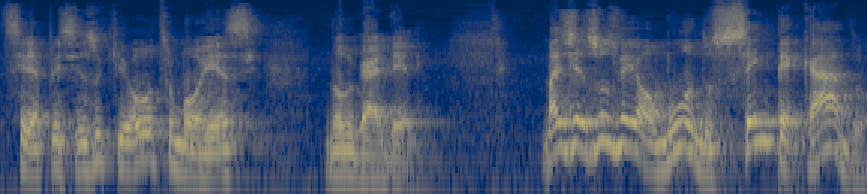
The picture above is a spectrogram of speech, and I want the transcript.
seria preciso que outro morresse no lugar dele. Mas Jesus veio ao mundo sem pecado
